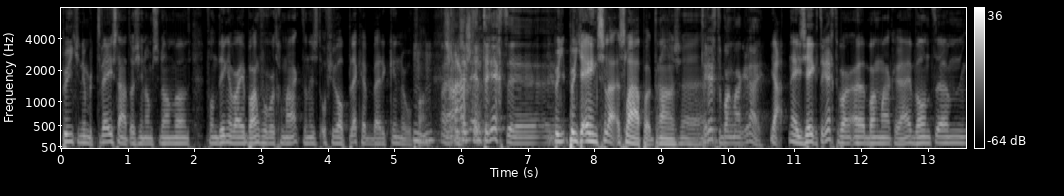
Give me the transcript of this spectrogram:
puntje nummer twee staat als je in Amsterdam woont, van dingen waar je bang voor wordt gemaakt, dan is het of je wel plek hebt bij de kinderopvang. Ja, en, en terecht, eh, eh, Puntje, puntje één, sla- slapen trouwens. eh. terechte bankmakerij. Ja, nee, zeker terecht de bang, eh, bangmakerij. Want ehm,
